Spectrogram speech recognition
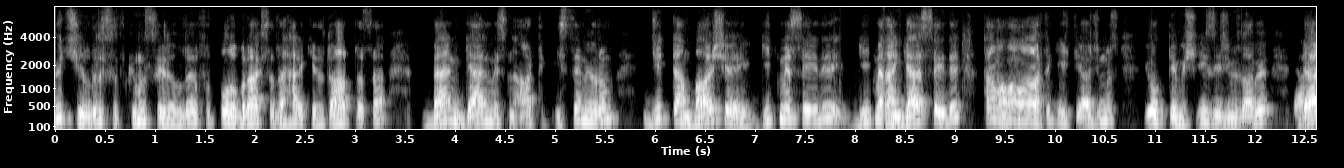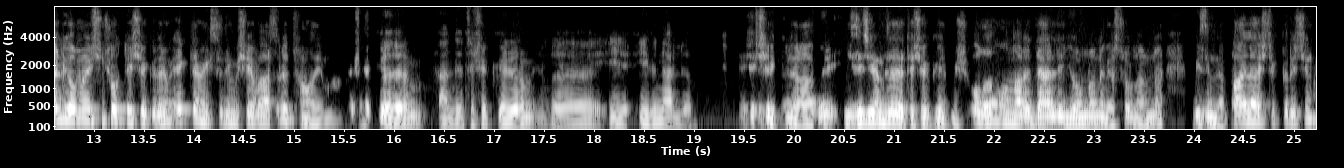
3 yıldır sıtkımız sıyrıldı. Futbolu bıraksa da herkes rahatlasa ben gelmesini artık istemiyorum. Cidden Barşa'ya gitmeseydi, gitmeden gelseydi tamam ama artık ihtiyacımız yok demiş izleyicimiz abi. Değerli yorumlar için çok teşekkür ederim. Eklemek istediğim bir şey varsa lütfen alayım. Teşekkür ederim. Ben de teşekkür ediyorum. Ee, iyi, iyi günler diliyorum. Teşekkürler abi. İzleyicilerimize de teşekkür etmiş olalım. Onlar da değerli yorumlarını ve sorularını bizimle paylaştıkları için.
